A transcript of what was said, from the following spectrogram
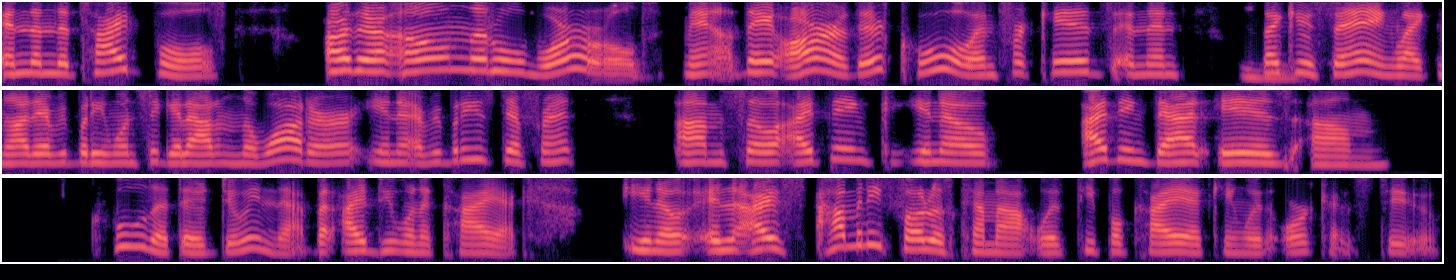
and then the tide pools are their own little world, man. They are. They're cool, and for kids. And then, like Mhm. you're saying, like not everybody wants to get out in the water. You know, everybody's different. Um, so I think you know, I think that is um cool that they're doing that. But I do want to kayak. You know, and I've how many photos come out with people kayaking with orcas too?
